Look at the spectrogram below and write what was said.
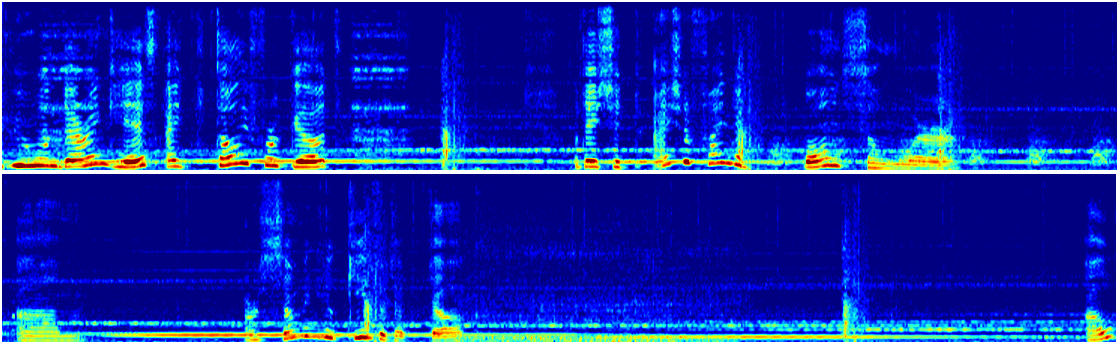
don't wanna. wondering, yes, I totally forgot. But I should I should find a bone somewhere. Um or something to give to that dog. Oh?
